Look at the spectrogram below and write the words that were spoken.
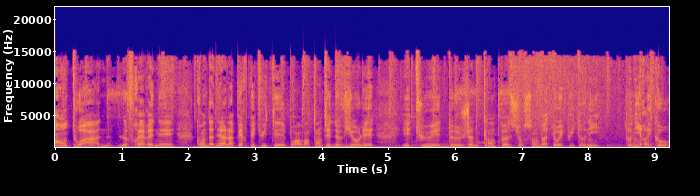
Antoine, le frère aîné, condamné à la perpétuité pour avoir tenté de violer et tuer deux jeunes campeuses sur son bateau. Et puis Tony, Tony Reco,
